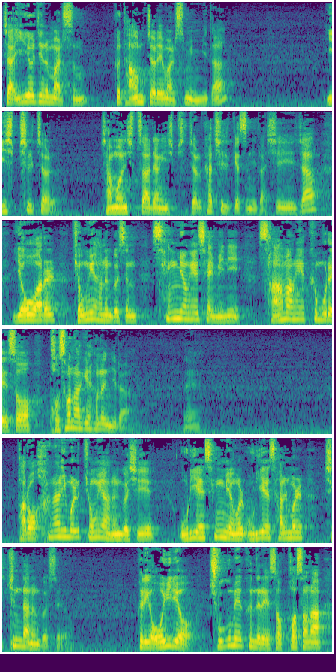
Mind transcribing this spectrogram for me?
자, 이어지는 말씀 그 다음 절의 말씀입니다. 27절 잠언 14장 27절 같이 읽겠습니다. 시작. 여호와를 경외하는 것은 생명의 셈이니 사망의 그물에서 벗어나게 하느니라. 네. 바로 하나님을 경외하는 것이 우리의 생명을 우리의 삶을 지킨다는 것이에요. 그리고 오히려 죽음의 그늘에서 벗어나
